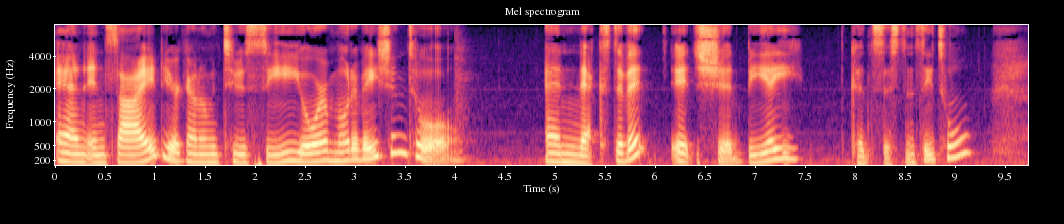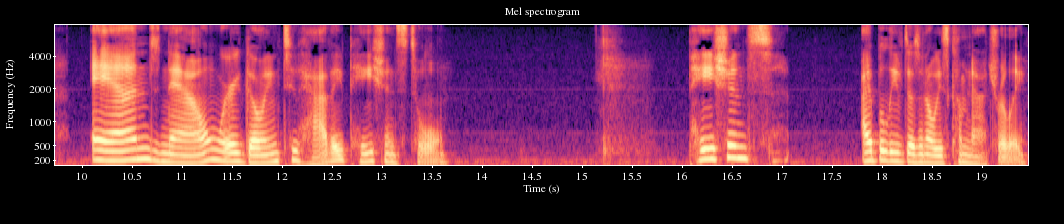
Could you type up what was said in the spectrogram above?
And inside, you're going to see your motivation tool. And next to it, it should be a consistency tool. And now we're going to have a patience tool. Patience, I believe, doesn't always come naturally.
